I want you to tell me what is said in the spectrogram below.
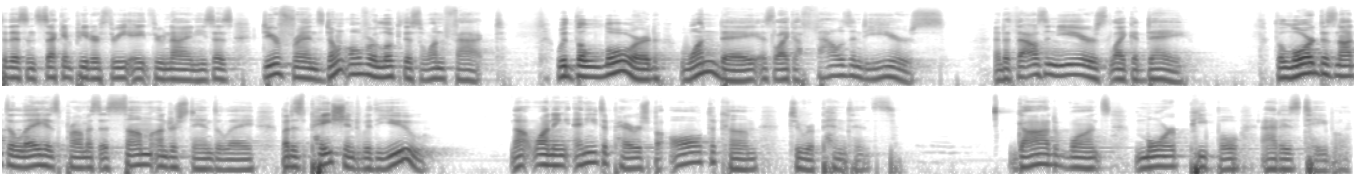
to this in 2 Peter 3 8 through 9. He says, Dear friends, don't overlook this one fact. With the Lord, one day is like a thousand years, and a thousand years like a day. The Lord does not delay his promise as some understand delay, but is patient with you, not wanting any to perish, but all to come to repentance. God wants more people at his table.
